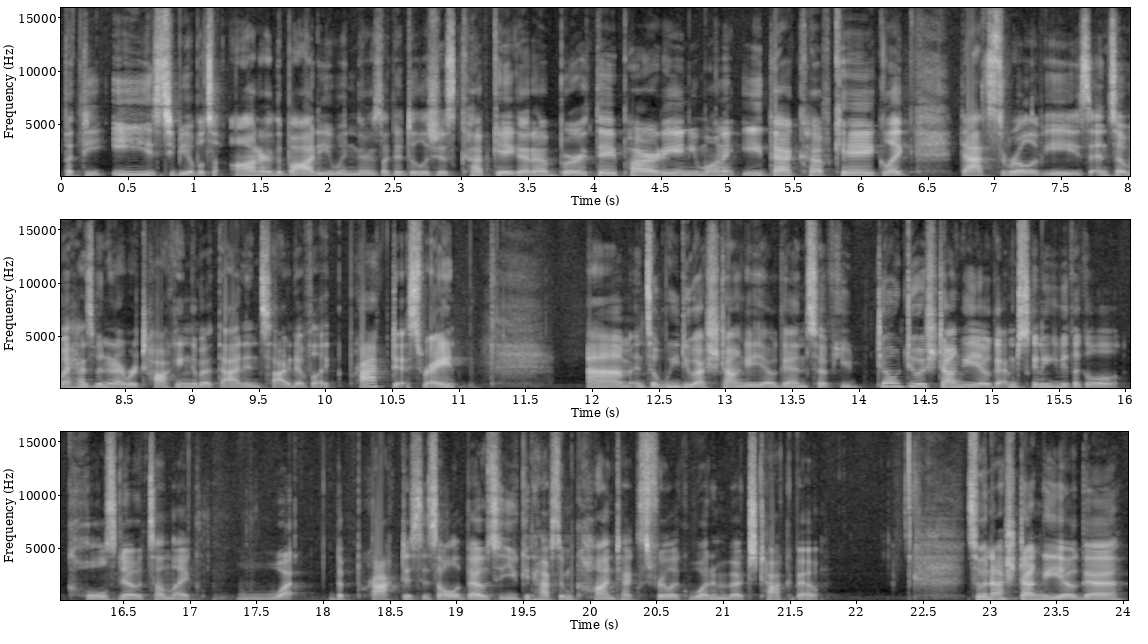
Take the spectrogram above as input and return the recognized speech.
But the ease to be able to honor the body when there's like a delicious cupcake at a birthday party and you want to eat that cupcake, like that's the role of ease. And so my husband and I were talking about that inside of like practice, right? Um, and so we do Ashtanga yoga. And so if you don't do Ashtanga yoga, I'm just going to give you like a little Coles notes on like what the practice is all about so you can have some context for like what I'm about to talk about. So in Ashtanga yoga,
